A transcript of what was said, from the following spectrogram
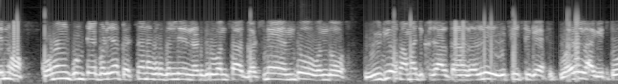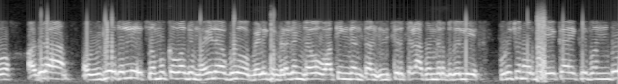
ಏನು ಕೋಣನಕುಂಟೆ ಬಳಿಯ ಕೃಷ್ಣನಗರದಲ್ಲಿ ನಡೆದಿರುವಂತಹ ಘಟನೆ ಎಂದು ಒಂದು ವಿಡಿಯೋ ಸಾಮಾಜಿಕ ಜಾಲತಾಣಗಳಲ್ಲಿ ಇತ್ತೀಚೆಗೆ ವೈರಲ್ ಆಗಿತ್ತು. ಅದರ ವಿಡಿಯೋದಲ್ಲಿ ಪ್ರಮುಖವಾಗಿ ಮಹಿಳೆ ಒಬ್ಬಳು ಬೆಳಗ್ಗೆ ಬೆಳಗಿನ ಜಾವ ವಾಕಿಂಗ್ ಅಂತ ನಿಂತಿರ್ತಾಳೆ ಆ ಸಂದರ್ಭದಲ್ಲಿ ಪುರುಷನೊಬ್ಬ ಏಕಾಏಕಿ ಬಂದು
